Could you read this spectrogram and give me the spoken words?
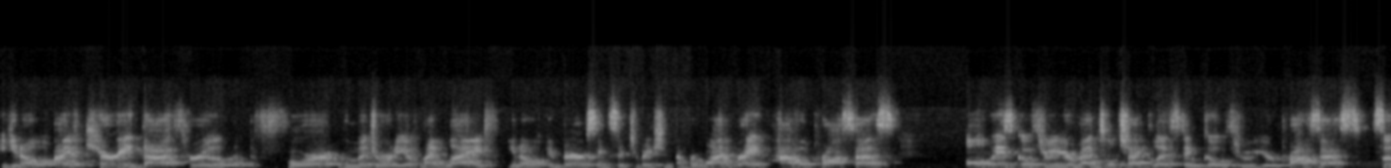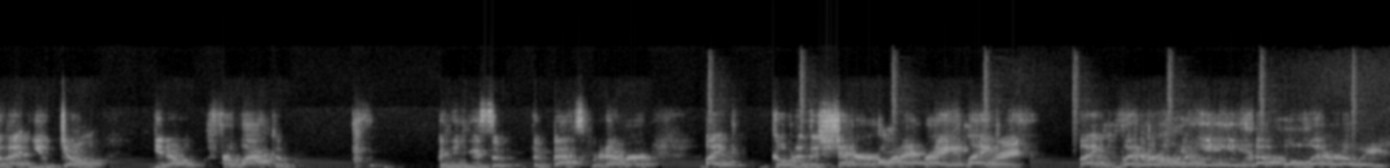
You know, I've carried that through for the majority of my life. You know, embarrassing situation number one, right? Have a process. Always go through your mental checklist and go through your process so that you don't, you know, for lack of to use the, the best word ever, like go to the shitter on it, right? Like, Right. like literally, literally.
